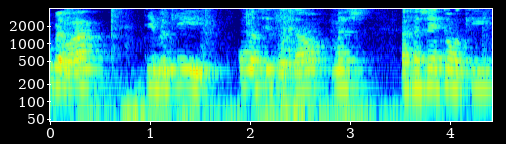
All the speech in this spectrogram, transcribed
desculpem lá, tive aqui uma situação, mas arranjei então aqui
